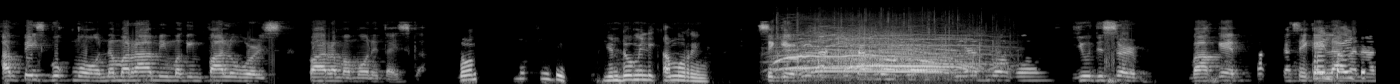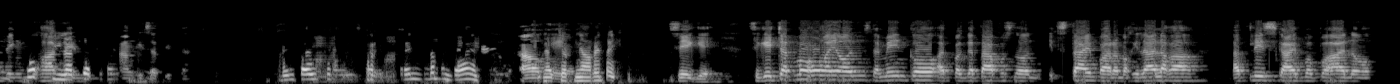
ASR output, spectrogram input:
ang Facebook mo na maraming maging followers para ma-monetize ka. Yung Dominic Amorin. Sige, i- i-tag mo ako, i-add mo ako, you deserve. Bakit? Kasi kailangan nating buhatin ang isa't isa. Friend tayo. Friend naman tayo. Ah, Okay. Chat nga kita eh. Sige. Sige, chat mo ako ngayon sa main ko at pagkatapos nun, it's time para makilala ka. At least kahit pa paano,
